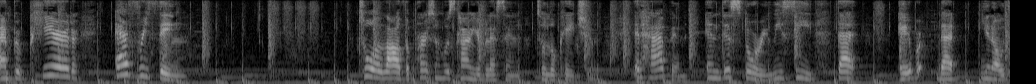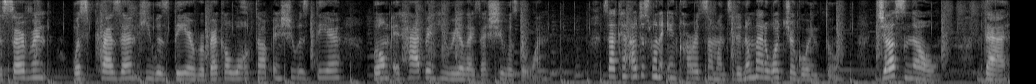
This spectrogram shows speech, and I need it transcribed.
and prepared everything to allow the person who's carrying your blessing to locate you. It happened in this story. We see that Abra- that you know the servant was present. He was there. Rebecca walked up and she was there boom, it happened. He realized that she was the one. So I, can, I just want to encourage someone today, no matter what you're going through, just know that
